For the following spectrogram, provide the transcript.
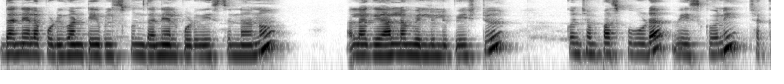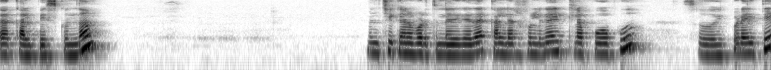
ధనియాల పొడి వన్ టేబుల్ స్పూన్ ధనియాల పొడి వేస్తున్నాను. అలాగే అల్లం వెల్లుల్లి పేస్ట్ కొంచెం పసుపు కూడా వేసుకొని చక్కగా కలిపేసుకుందాం. మంచిగా కనబడుతున్నది కదా కలర్ఫుల్గా ఇట్లా పోపు సో ఇప్పుడైతే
